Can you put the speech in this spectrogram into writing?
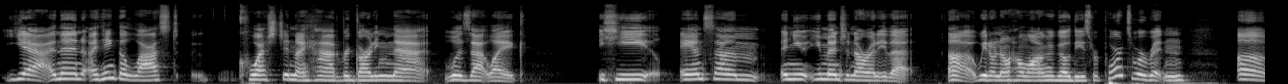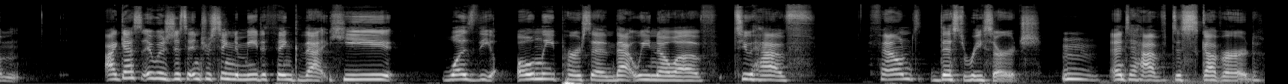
Yeah, and then I think the last question I had regarding that was that like he and some and you you mentioned already that uh we don't know how long ago these reports were written. Um I guess it was just interesting to me to think that he was the only person that we know of to have found this research and to have discovered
